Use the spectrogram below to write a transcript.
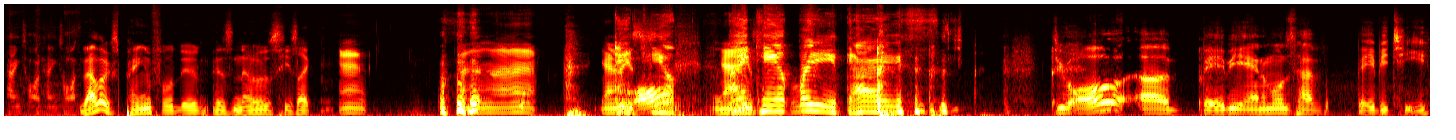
hang tight, hang tight. That looks painful, dude. His nose, he's like. I Guys, all, guys. can't breathe, guys. do all uh baby animals have baby teeth?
